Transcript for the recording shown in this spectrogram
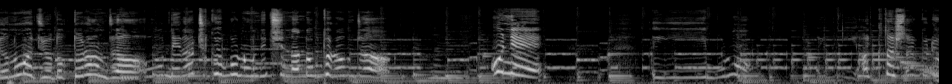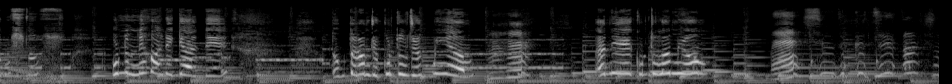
canım acıyor doktor amca. Oh, neler çıkıyor burnumun içinden doktor amca. O ne? Ay, burnum. Ay, arkadaşlar görüyor musunuz? Burnum ne hale geldi? Doktor amca kurtulacak mıyım? Hı hı. Anne kurtulamıyorum. Kızıyorsun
